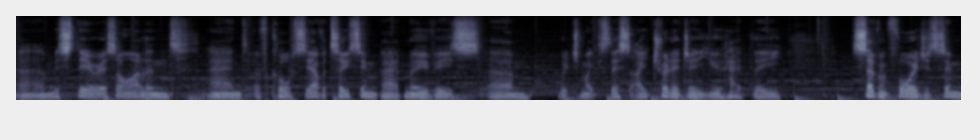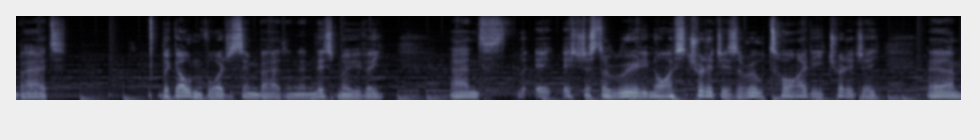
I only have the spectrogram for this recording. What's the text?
uh, Mysterious Island, and of course the other two Sinbad movies, um, which makes this a trilogy. You had the Seventh Voyage of Sinbad, the Golden Voyage of Sinbad, and then this movie. And it, it's just a really nice trilogy. It's a real tidy trilogy. Um,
